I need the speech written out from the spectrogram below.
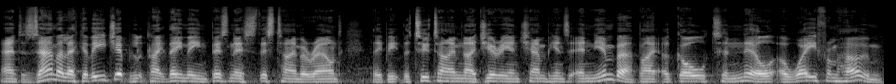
And Zamalek of Egypt looked like they mean business this time around. They beat the two time Nigerian champions Enyimba by a goal to nil away from home.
